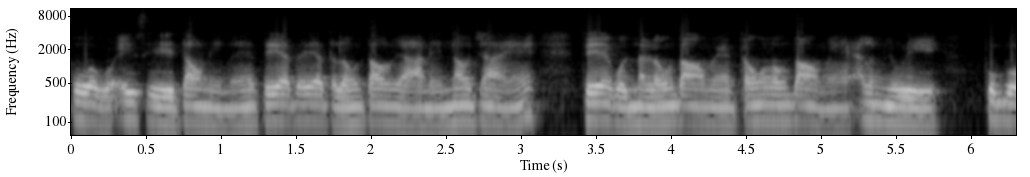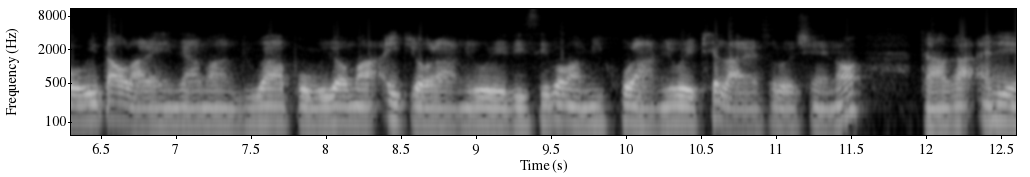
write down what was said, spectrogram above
ကိုယ့်အကိုအိတ်ဆေးတွေတောက်နေမယ်တရက်တရက်တစ်လုံးတောက်ရနေနောက်ကျရင်တရက်ကိုနှလုံးတောက်မယ်သုံးလုံးတောက်မယ်အဲ့လိုမျိုးတွေပို့ပို့ပြီးတောက်လာတဲ့အခါမှာလူကပို့ပြီးတော့မှအိတ်ပြောတာမျိုးတွေဒီဆေးပေါ်မှာမိခိုးတာမျိုးတွေဖြစ်လာတယ်ဆိုလို့ရှိရင်เนาะဒါကအန်ဒီရ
